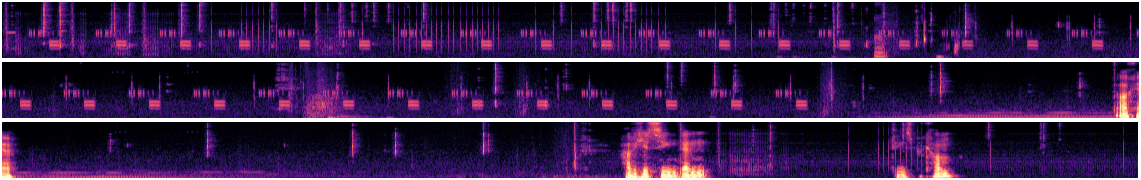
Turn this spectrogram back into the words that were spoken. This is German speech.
Okay. Habe ich jetzt irgendein Dings bekommen?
